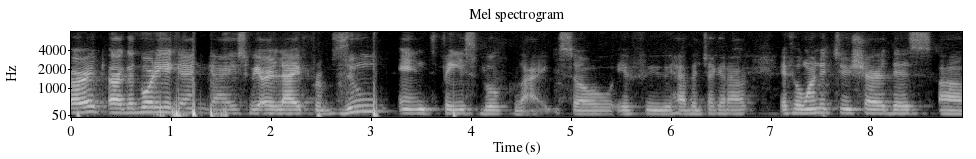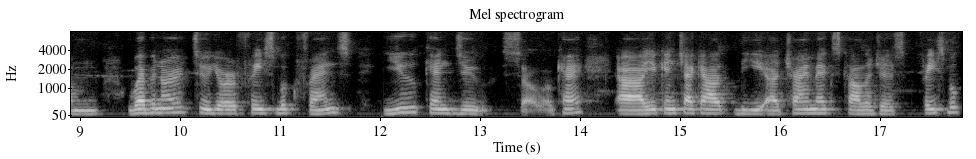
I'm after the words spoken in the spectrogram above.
All right. Uh, good morning again, guys. We are live from Zoom and Facebook Live. So if you haven't checked it out, if you wanted to share this um, webinar to your Facebook friends, you can do so. Okay. Uh, you can check out the uh, Trimex College's Facebook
